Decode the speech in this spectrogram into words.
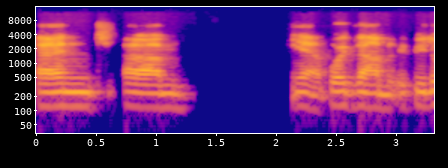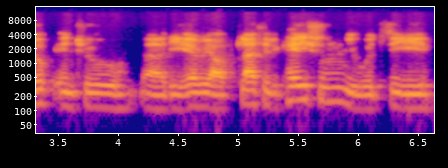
And um, yeah, for example, if we look into uh, the area of classification, you would see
